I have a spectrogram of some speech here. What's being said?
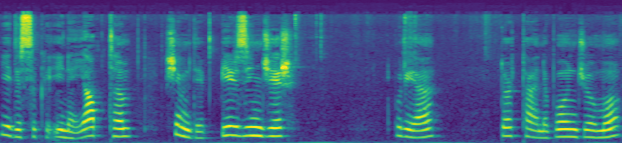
7 sık iğne yaptım. Şimdi bir zincir. Buraya 4 tane boncuğumu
